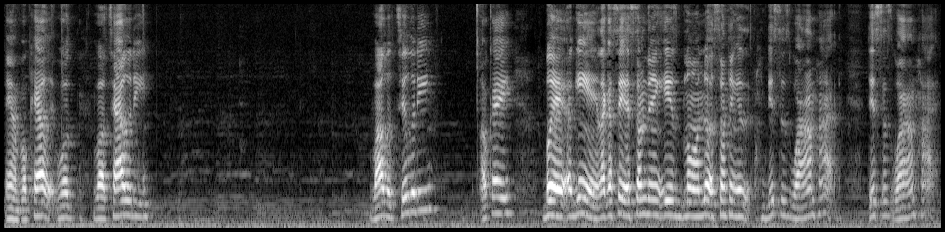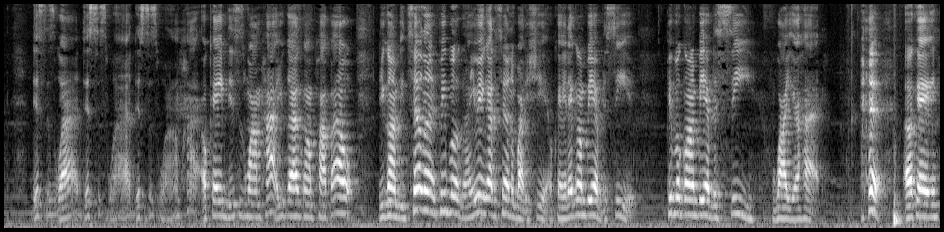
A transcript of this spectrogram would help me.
And vocality, well, vitality. volatility. Okay. But again, like I said, something is blowing up. Something is. This is why I'm hot. This is why I'm hot. This is why. This is why. This is why I'm hot. Okay. This is why I'm hot. You guys gonna pop out. You're gonna be telling people. You ain't gotta tell nobody shit. Okay. They're gonna be able to see it. People are gonna be able to see why you're hot. okay.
